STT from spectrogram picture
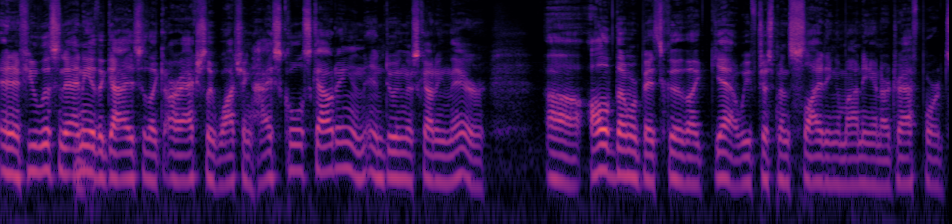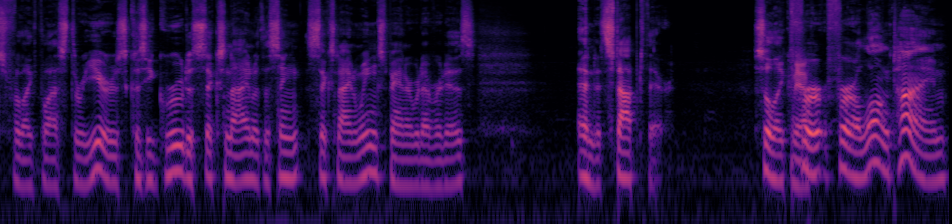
And if you listen to any of the guys who like are actually watching high school scouting and, and doing their scouting there, uh, all of them were basically like, yeah, we've just been sliding Emoni in our draft boards for like the last three years because he grew to six nine with a sing- six nine wingspan or whatever it is, and it stopped there. So like yeah. for for a long time,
